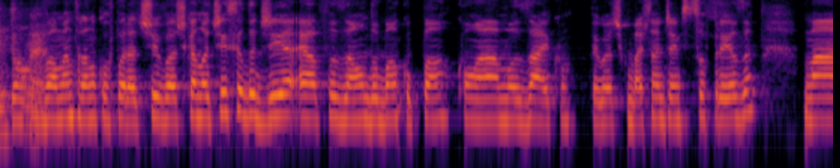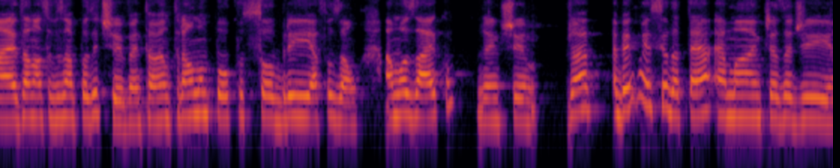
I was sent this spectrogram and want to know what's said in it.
então, né? Vamos entrar no corporativo. Acho que a notícia do dia é a fusão do Banco Pan com a Mosaico. Pegou, acho que bastante gente de surpresa, mas a nossa visão é positiva. Então, entrando um pouco sobre a fusão. A Mosaico, a gente já é bem conhecida até, é uma empresa de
